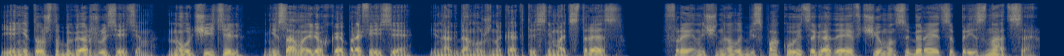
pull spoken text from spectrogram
«Я не то чтобы горжусь этим, но учитель — не самая легкая профессия. Иногда нужно как-то снимать стресс». Фрей начинала беспокоиться, гадая, в чем он собирается признаться.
